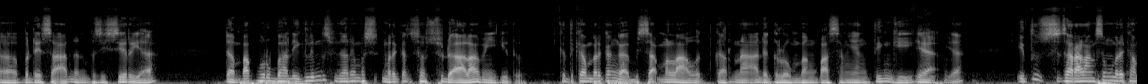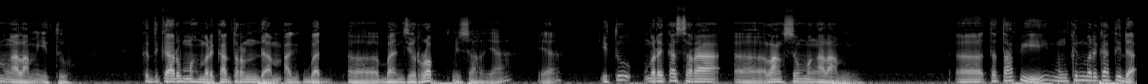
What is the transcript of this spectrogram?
uh, pedesaan dan pesisir ya, dampak perubahan iklim itu sebenarnya mereka sudah alami gitu. Ketika mereka nggak bisa melaut karena ada gelombang pasang yang tinggi, yeah. ya, itu secara langsung mereka mengalami itu. Ketika rumah mereka terendam akibat uh, banjir rob misalnya, ya, itu mereka secara uh, langsung mengalami. Uh, tetapi mungkin mereka tidak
